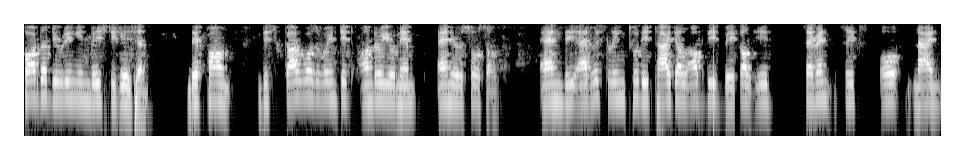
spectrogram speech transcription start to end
further during investigation they found this car was rented under your name and your socials and the address linked to the title of the vehicle is 7609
